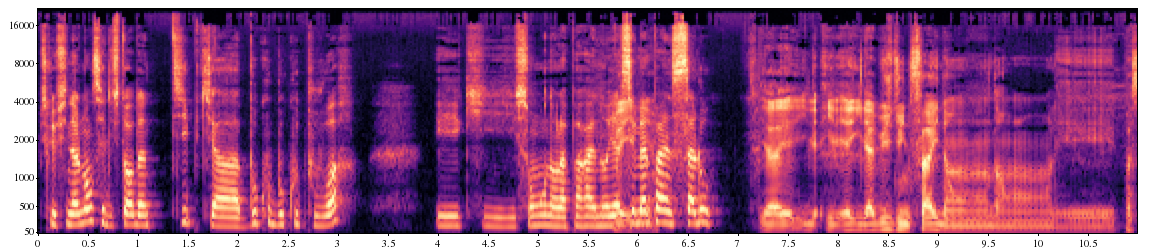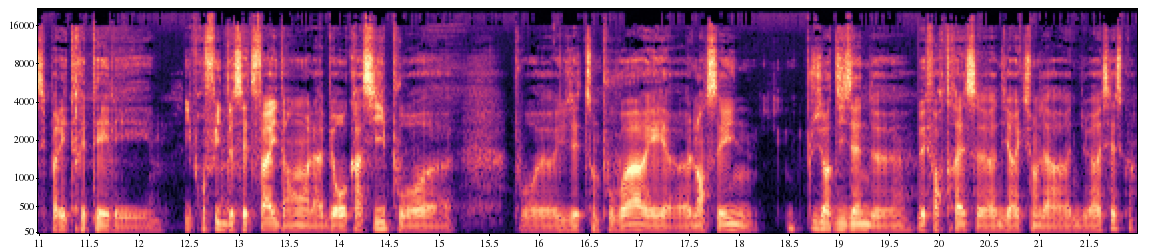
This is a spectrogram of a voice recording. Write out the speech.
puisque finalement c'est l'histoire d'un type qui a beaucoup beaucoup de pouvoir et qui sombre dans la paranoïa. C'est même pas un salaud. Il, a- il, il, il abuse d'une faille dans, dans les, pas c'est pas les traités, les, il profite de cette faille dans la bureaucratie pour euh, pour euh, user de son pouvoir et euh, lancer une, plusieurs dizaines de, de forteresses euh, en direction de la, du RSS quoi.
